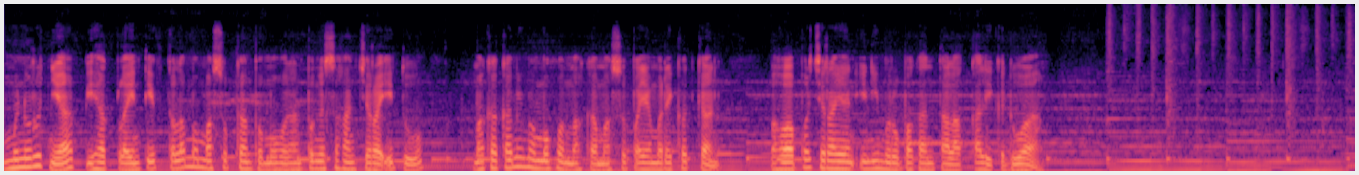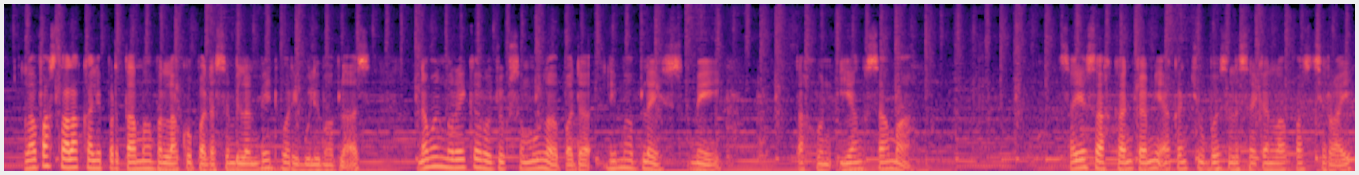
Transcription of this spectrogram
Menurutnya, pihak plaintiff telah memasukkan permohonan pengesahan cerai itu, maka kami memohon mahkamah supaya merekodkan bahawa perceraian ini merupakan talak kali kedua. Lafaz talak kali pertama berlaku pada 9 Mei 2015, namun mereka rujuk semula pada 15 Mei tahun yang sama. Saya sahkan kami akan cuba selesaikan lafaz cerai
